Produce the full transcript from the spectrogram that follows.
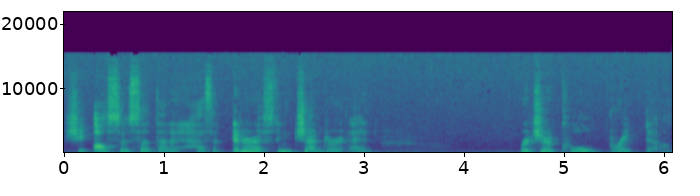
She also said that it has an interesting gender and Richard Cool breakdown.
